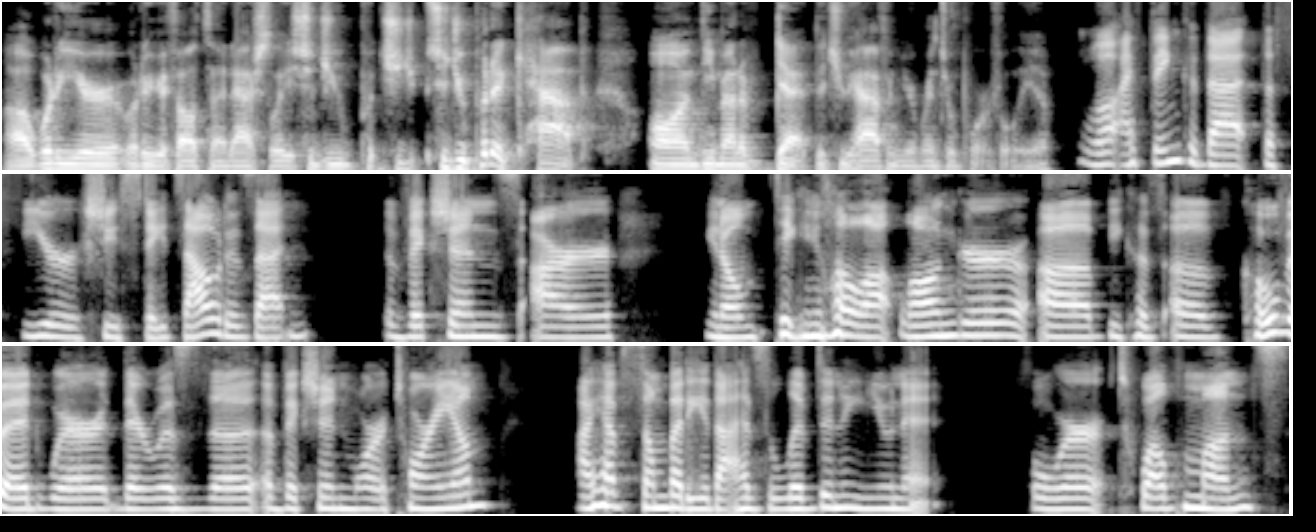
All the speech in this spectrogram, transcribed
Uh, what are your, what are your thoughts on that, Ashley? Should you put, should you, should you put a cap on the amount of debt that you have in your rental portfolio? Well, I think that the fear she states out is that evictions are you know, taking a lot longer uh, because of COVID, where there was the eviction moratorium. I have somebody that has lived in a unit for 12 months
